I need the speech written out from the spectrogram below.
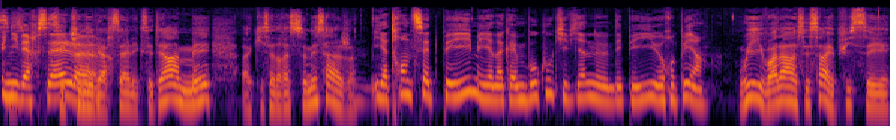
universel, universel, etc., mais qui s'adresse ce message. Il y a 37 pays, mais il y en a quand même beaucoup qui viennent des pays européens. Oui, voilà, c'est ça. Et puis c'est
